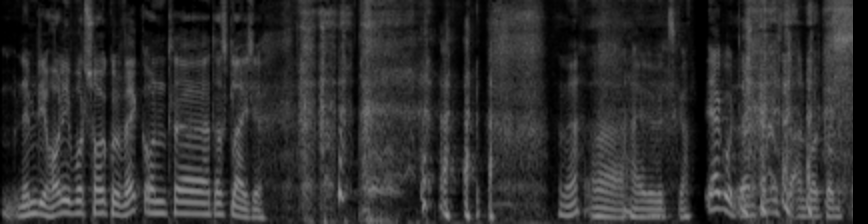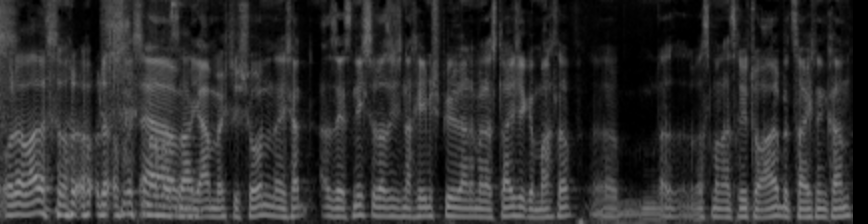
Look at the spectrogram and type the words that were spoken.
nimm die Hollywood-Schaukel weg und äh, das Gleiche. Ah, Heidewitzka. Ja gut, dann kann ich zur Antwort kommen. Oder war das, oder, oder möchtest du noch was Ähm, sagen? ja, möchte ich schon. Ich hatte also jetzt nicht so, dass ich nach jedem Spiel dann immer das Gleiche gemacht habe, äh, das- was man als Ritual bezeichnen kann.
